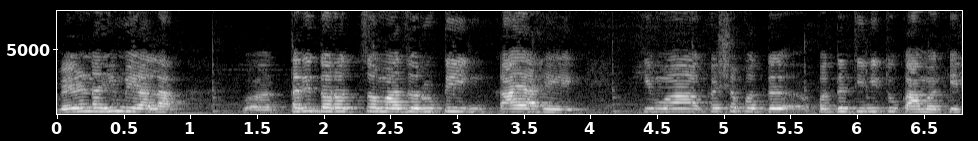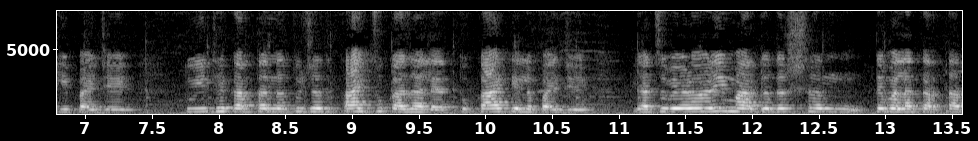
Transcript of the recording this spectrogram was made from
वेळ नाही मिळाला तरी दररोजचं माझं रुटीन काय आहे? किंवा कशा पद्ध पद्धतीने तू कामं केली पाहिजे? तू इथे करताना तुझ्या काय चुका झाल्यात? तू काय केलं पाहिजे? याचं वेळोवेळी मार्गदर्शन ते मला करतात.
